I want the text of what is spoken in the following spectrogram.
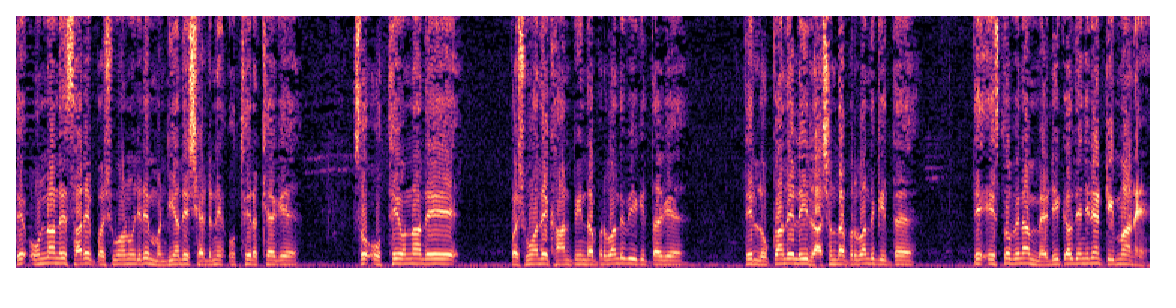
ਤੇ ਉਹਨਾਂ ਦੇ ਸਾਰੇ ਪਸ਼ੂਆਂ ਨੂੰ ਜਿਹੜੇ ਮੰਡੀਆਂ ਦੇ ਸ਼ੈੱਡ ਨੇ ਉੱਥੇ ਰੱਖਿਆ ਗਿਆ ਸੋ ਉੱਥੇ ਉਹਨਾਂ ਦੇ ਪਸ਼ੂਆਂ ਦੇ ਖਾਣ ਪੀਣ ਦਾ ਪ੍ਰਬੰਧ ਵੀ ਕੀਤਾ ਗਿਆ ਹੈ ਤੇ ਲੋਕਾਂ ਦੇ ਲਈ ਰਾਸ਼ਨ ਦਾ ਪ੍ਰਬੰਧ ਕੀਤਾ ਹੈ। ਤੇ ਇਸ ਤੋਂ ਬਿਨਾ ਮੈਡੀਕਲ ਦੀਆਂ ਜਿਹੜੀਆਂ ਟੀਮਾਂ ਨੇ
